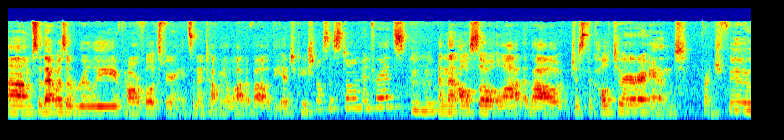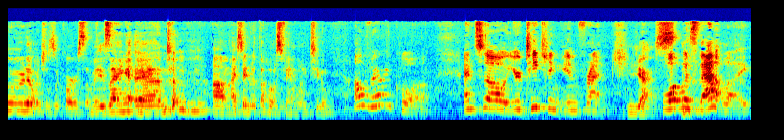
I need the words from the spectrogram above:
Um, so that was a really powerful experience, and it taught me a lot about the educational system in France, Mhm. and then also a lot about just the culture and French food, which is of course amazing. And Mhm. um, I stayed with the host family too. Oh, very cool. And so you're teaching in French. Yes. What was that like?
